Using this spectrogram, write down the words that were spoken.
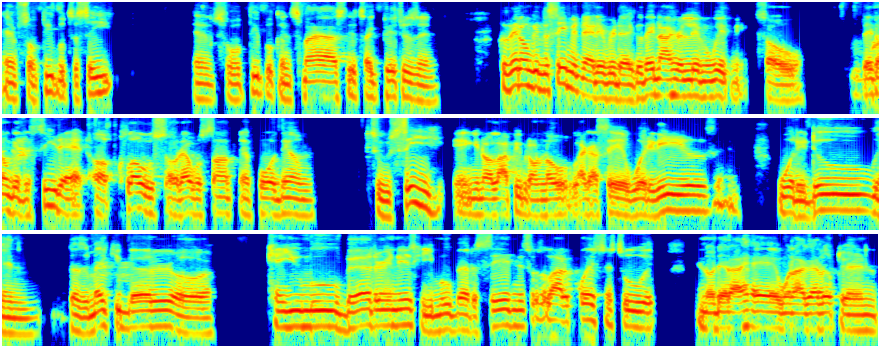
and for people to see, and so people can smile, still take pictures, and because they don't get to see me that every day, because they're not here living with me, so they don't get to see that up close. So that was something for them to see, and you know, a lot of people don't know, like I said, what it is and what it do, and does it make you mm-hmm. better, or can you move better in this? Can you move better sitting? So there's a lot of questions to it, you know, that I had when I got up there, and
